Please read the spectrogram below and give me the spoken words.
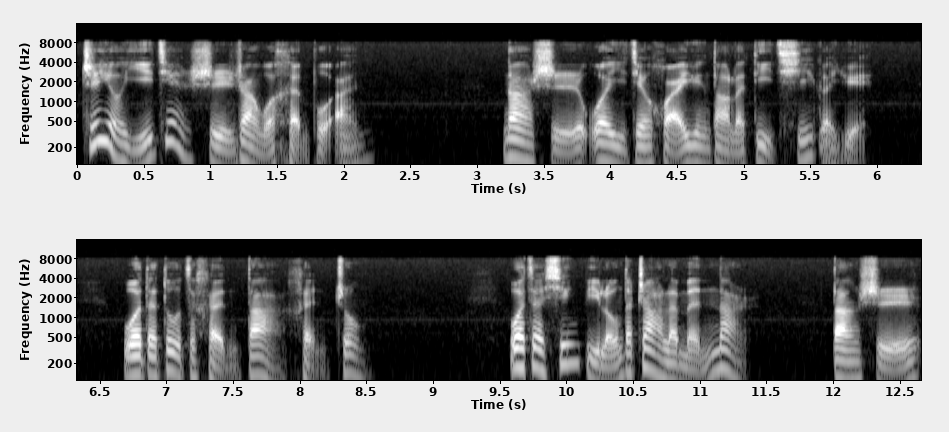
只有一件事让我很不安。那时我已经怀孕到了第七个月，我的肚子很大很重。我在新比隆的栅栏门那儿，当时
